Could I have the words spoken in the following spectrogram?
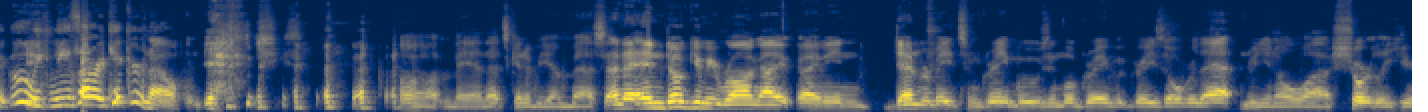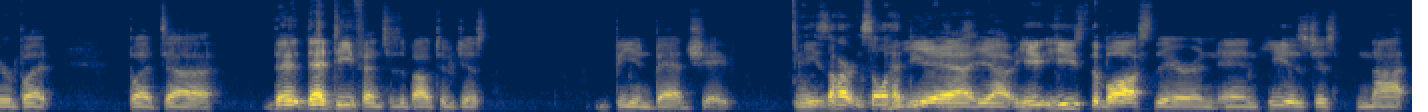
Like, ooh, we, we got our kicker now. yeah. oh man, that's going to be a mess. And and don't get me wrong. I I mean, Denver made some great moves, and we'll grave, graze over that, you know, uh, shortly here. But but uh, that that defense is about to just be in bad shape. And he's the heart and soul head. Yeah, defense. yeah. He he's the boss there, and, and he is just not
